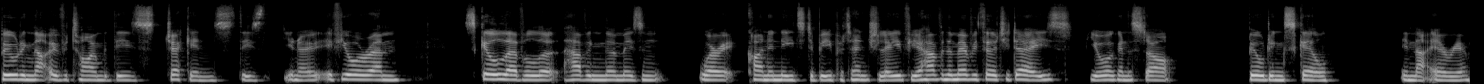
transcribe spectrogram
building that over time with these check-ins these you know if your um skill level at having them isn't where it kind of needs to be potentially if you're having them every 30 days you are going to start building skill in that area.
